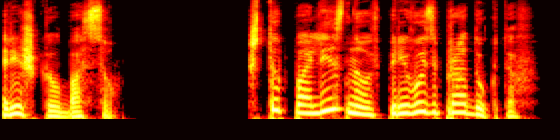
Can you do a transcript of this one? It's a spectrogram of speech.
Режь колбасу». «Что полезного в переводе продуктов?»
